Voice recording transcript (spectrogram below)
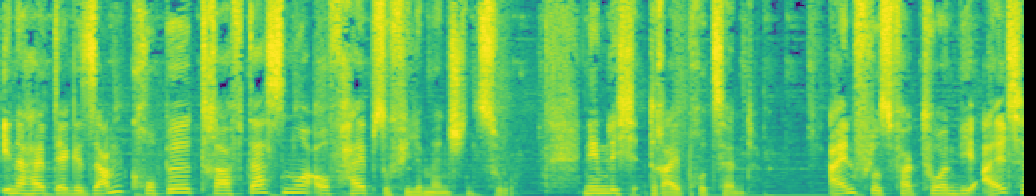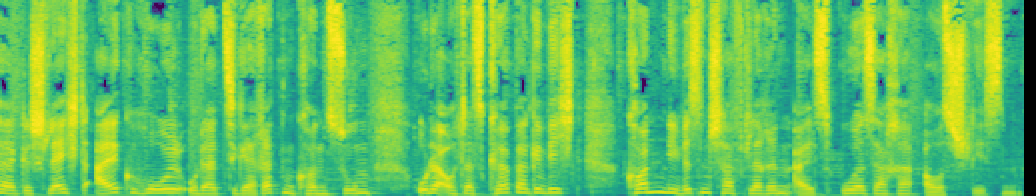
Innerhalb der Gesamtgruppe traf das nur auf halb so viele Menschen zu. Nämlich 3 Prozent. Einflussfaktoren wie Alter, Geschlecht, Alkohol oder Zigarettenkonsum oder auch das Körpergewicht konnten die Wissenschaftlerin als Ursache ausschließen.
